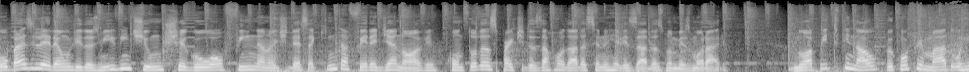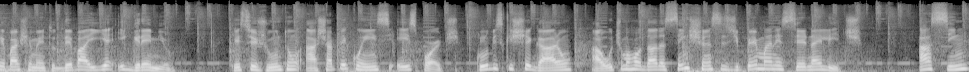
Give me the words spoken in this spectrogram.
O Brasileirão de 2021 chegou ao fim na noite dessa quinta-feira, dia 9, com todas as partidas da rodada sendo realizadas no mesmo horário. No apito final, foi confirmado o rebaixamento de Bahia e Grêmio, que se juntam a Chapecoense e Sport, clubes que chegaram à última rodada sem chances de permanecer na elite. Assim,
